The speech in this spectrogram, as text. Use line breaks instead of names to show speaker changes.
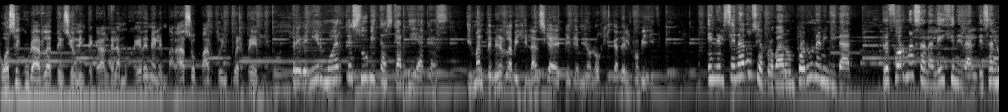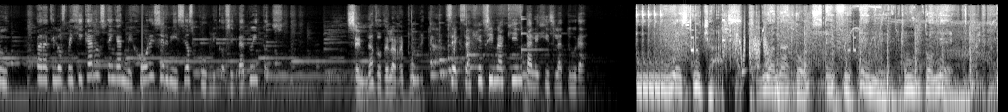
o asegurar la atención integral de la mujer en el embarazo, parto y puerperio.
Prevenir muertes súbitas cardíacas.
Y mantener la vigilancia epidemiológica del COVID.
En el Senado se aprobaron por unanimidad reformas a la Ley General de Salud para que los mexicanos tengan mejores servicios públicos y gratuitos.
Senado de la República.
Sexagésima quinta legislatura.
Tú, escuchas guanatosfm.net.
